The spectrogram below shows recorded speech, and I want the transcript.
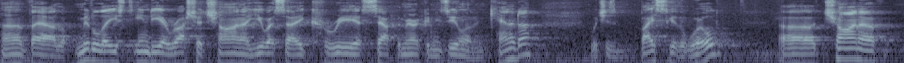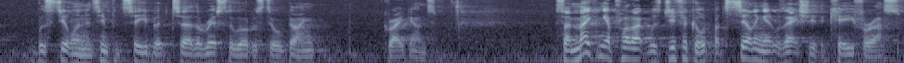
Uh, they are Middle East, India, Russia, China, USA, Korea, South America, New Zealand and Canada, which is basically the world. Uh, China was still in its infancy, but uh, the rest of the world was still going great guns. So making a product was difficult, but selling it was actually the key for us.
